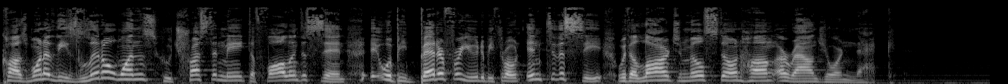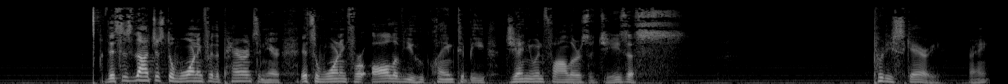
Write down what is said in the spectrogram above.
cause one of these little ones who trust in me to fall into sin, it would be better for you to be thrown into the sea with a large millstone hung around your neck. This is not just a warning for the parents in here, it's a warning for all of you who claim to be genuine followers of Jesus. Pretty scary, right?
